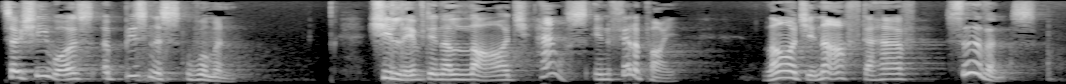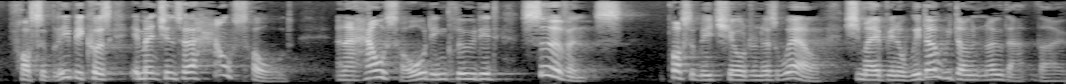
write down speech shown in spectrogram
So she was a businesswoman. She lived in a large house in Philippi, large enough to have servants, possibly because it mentions her household, and a household included servants, possibly children as well. She may have been a widow, we don't know that though.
